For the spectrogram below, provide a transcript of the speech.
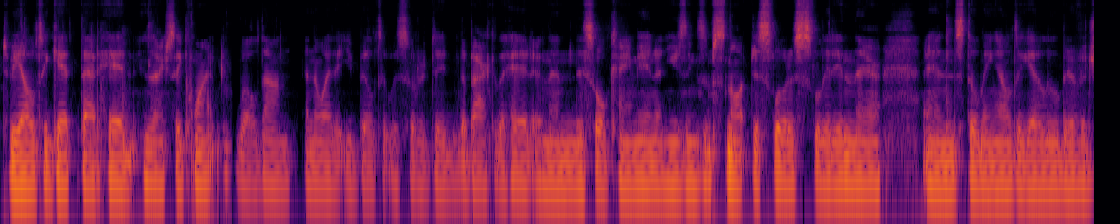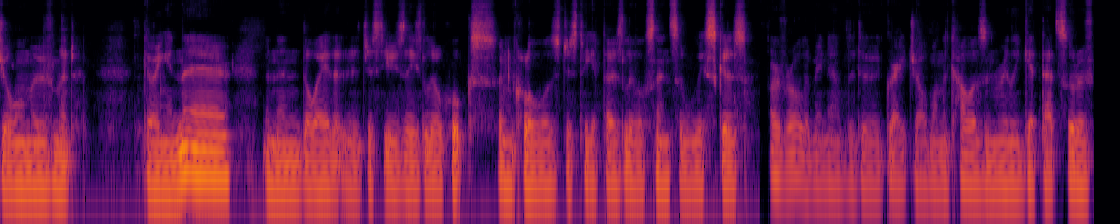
to be able to get that head is actually quite well done. And the way that you built it was sort of did the back of the head and then this all came in and using some SNOT just sort of slid in there and still being able to get a little bit of a jaw movement going in there, and then the way that they just use these little hooks and claws just to get those little sense of whiskers. Overall, they've been able to do a great job on the colors and really get that sort of,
